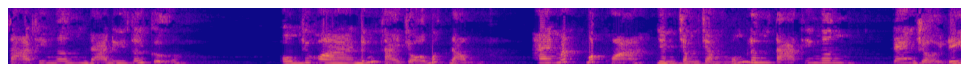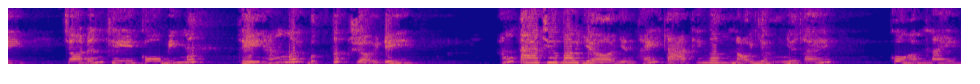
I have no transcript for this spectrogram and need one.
tạ thiên ngân đã đi tới cửa. Ôn thiếu hoa đứng tại chỗ bất động, hai mắt bốc hỏa nhìn chầm chầm bóng lưng tạ thiên ngân đang rời đi, cho đến khi cô biến mất thì hắn mới bực tức rời đi. Hắn ta chưa bao giờ nhìn thấy tạ thiên ngân nổi giận như thế. Cô hôm nay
